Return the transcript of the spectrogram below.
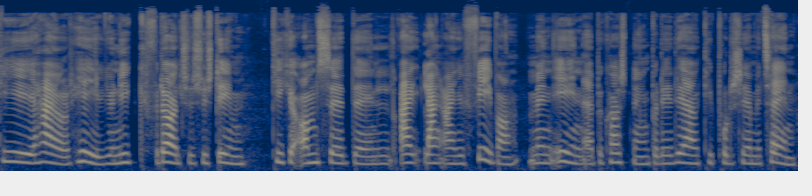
de har jo et helt unikt fordøjelsessystem. De kan omsætte en lang række fiber, men en af bekostningen på det, det er, at de producerer metan.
